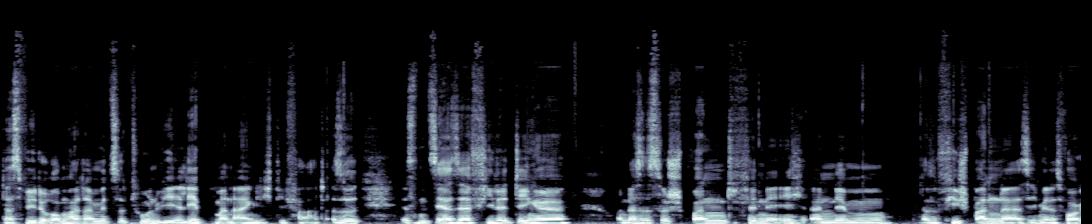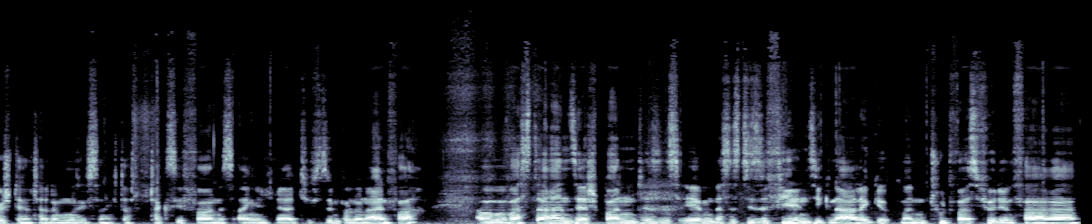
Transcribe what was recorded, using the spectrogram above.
Das wiederum hat damit zu tun, wie erlebt man eigentlich die Fahrt. Also es sind sehr, sehr viele Dinge und das ist so spannend, finde ich, an dem, also viel spannender, als ich mir das vorgestellt hatte, muss ich sagen. Ich dachte, Taxifahren ist eigentlich relativ simpel und einfach. Aber was daran sehr spannend ist, ist eben, dass es diese vielen Signale gibt. Man tut was für den Fahrer,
